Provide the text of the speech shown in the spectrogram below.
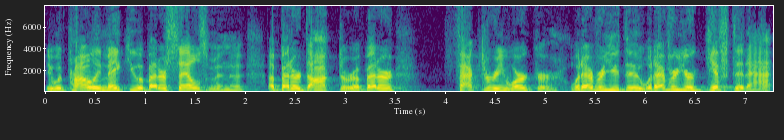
It would probably make you a better salesman, a, a better doctor, a better factory worker, whatever you do, whatever you're gifted at,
